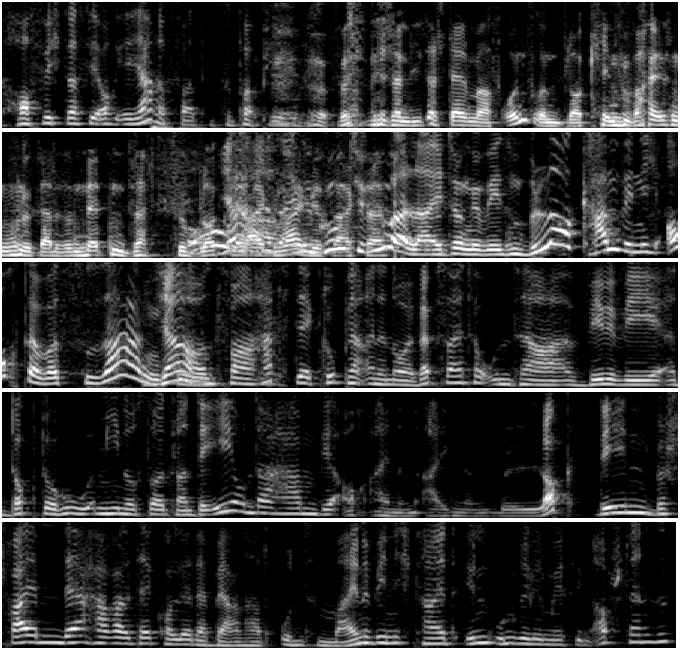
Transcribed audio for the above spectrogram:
hoffe ich, dass sie auch ihr Jahresfazit zu Papier bringt. Wirst du nicht an dieser Stelle mal auf unseren Blog hinweisen, wo du gerade so einen netten Satz zu Blogs Oh, ja, das ist eine gute hast. Überleitung gewesen. Blog, haben wir nicht auch da was zu sagen? Ja, zu? und zwar hat der Club ja eine neue Webseite unter www.doctorwho-deutschland.de und da haben wir auch einen eigenen Blog. Den beschreiben der Harald, der Kolja, der Bernhard und meine Wenigkeit in unregelmäßigen Abständen.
